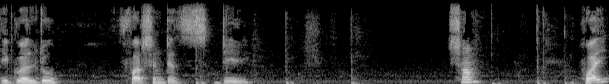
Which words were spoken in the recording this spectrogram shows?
equal to percentage d. Sum why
